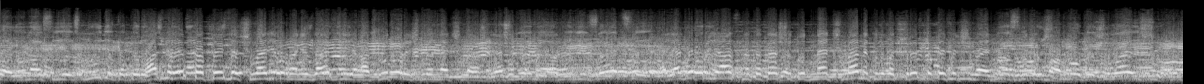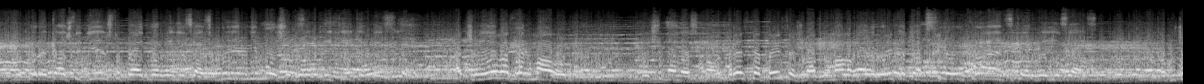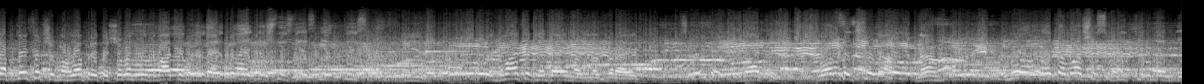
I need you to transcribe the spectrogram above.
Нет, у нас есть люди, У которые вас 300 тисяч членів організації, а тут прийшли не члени. Як ви це члены поясните? организации. А як ви поясните те, що тут не члени, коли у вас 300 тисяч У членів? нас Чому так очень мало? много желающих, которые каждый день вступают в организацию. Мы им не можем запретить это сделать. А чому у вас так мало? Почему у нас мало? 300 тисяч, вас би мало Я б говорю, тисяча это все прийти. украинские организации. Ну, Хоча б тисячу могло прийти, що у вас тут 20 А вы людей прийшло? считаете, что здесь нет тысяч? Ні. Тут 20 людей можна збирають. Сколько? 20. 20 человек? Да. Ну, это ваше субъективное мнение.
